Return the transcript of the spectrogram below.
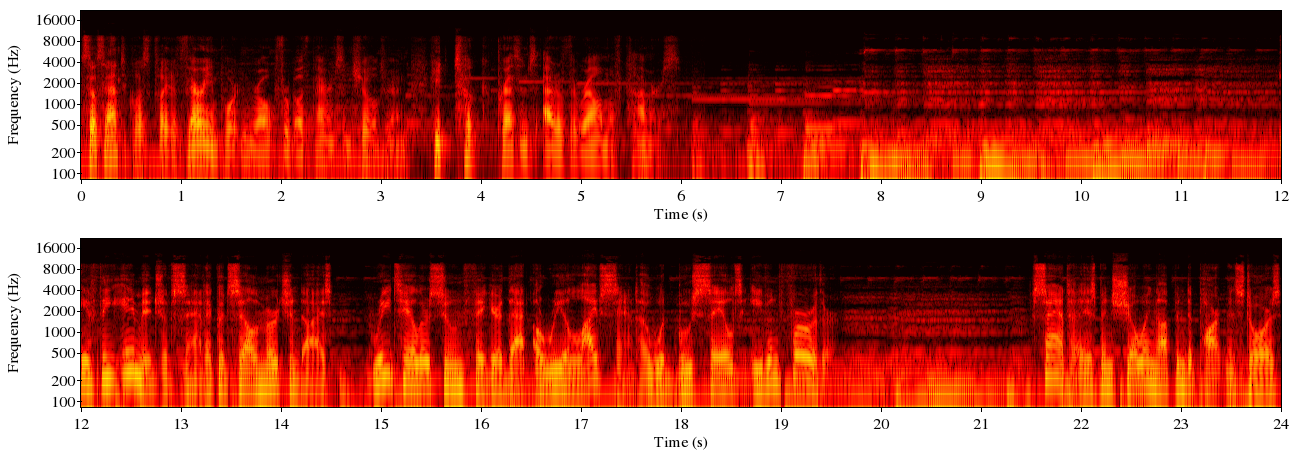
So Santa Claus played a very important role for both parents and children. He took presents out of the realm of commerce. If the image of Santa could sell merchandise, retailers soon figured that a real life Santa would boost sales even further. Santa has been showing up in department stores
